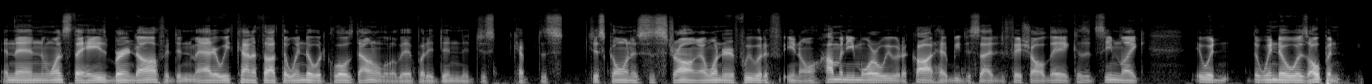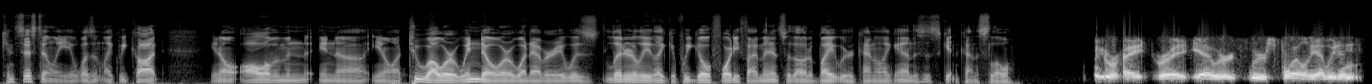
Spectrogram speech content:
and then once the haze burned off, it didn't matter. We kind of thought the window would close down a little bit, but it didn't. It just kept this just going as strong. I wonder if we would have, you know, how many more we would have caught had we decided to fish all day because it seemed like it would. The window was open consistently. It wasn't like we caught you know all of them in in a you know a two hour window or whatever. It was literally like if we go forty five minutes without a bite, we were kind of like, yeah, this is getting kind of slow. Right, right. Yeah, we are we are spoiled. Yeah, we didn't.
